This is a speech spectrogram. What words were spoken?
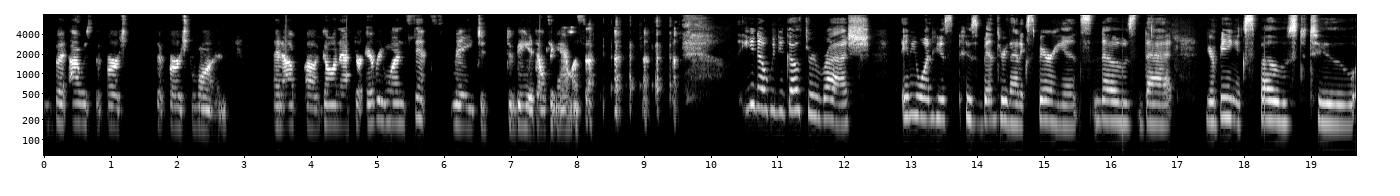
but I was the first, the first one. And I've uh, gone after everyone since me to to be a Delta Gamma. So. you know, when you go through Rush, anyone who's who's been through that experience knows that you're being exposed to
